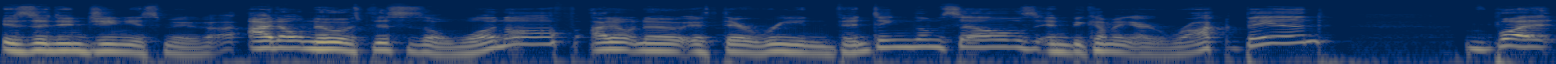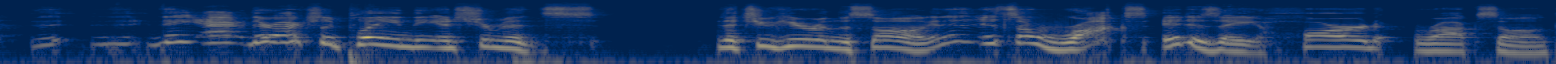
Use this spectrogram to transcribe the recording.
is an ingenious move. I don't know if this is a one off. I don't know if they're reinventing themselves and becoming a rock band, but they they're actually playing the instruments that you hear in the song, and it's a rocks. It is a hard rock song.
